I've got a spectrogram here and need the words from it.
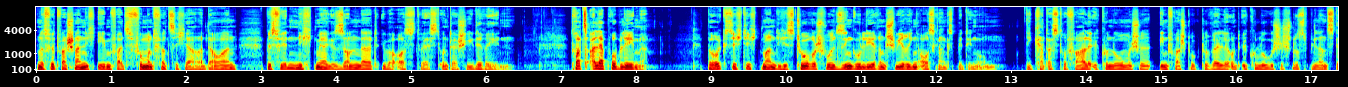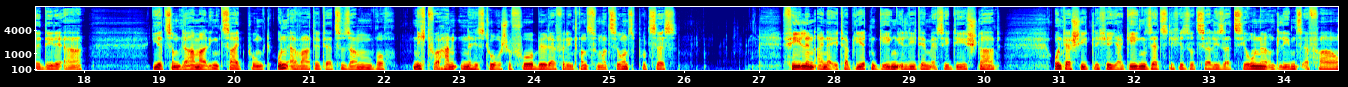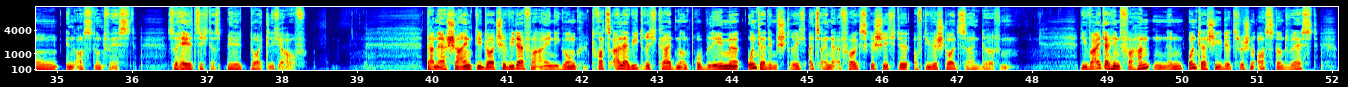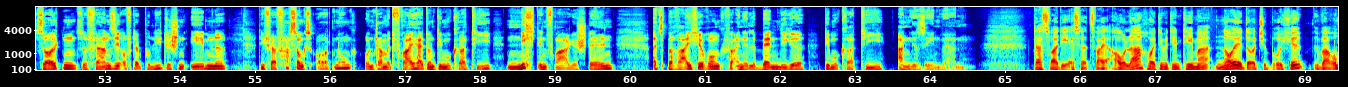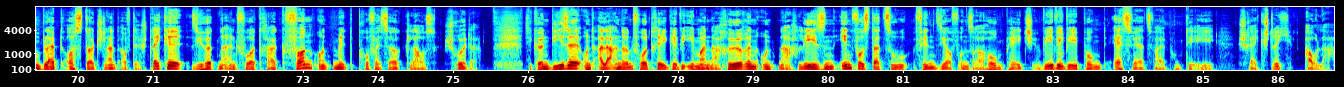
und es wird wahrscheinlich ebenfalls 45 Jahre dauern, bis wir nicht mehr gesondert über Ost-West-Unterschiede reden. Trotz aller Probleme berücksichtigt man die historisch wohl singulären schwierigen Ausgangsbedingungen, die katastrophale ökonomische, infrastrukturelle und ökologische Schlussbilanz der DDR, ihr zum damaligen Zeitpunkt unerwarteter Zusammenbruch, nicht vorhandene historische Vorbilder für den Transformationsprozess, Fehlen einer etablierten Gegenelite im SED-Staat, unterschiedliche, ja gegensätzliche Sozialisationen und Lebenserfahrungen in Ost und West. So hält sich das Bild deutlich auf. Dann erscheint die deutsche Wiedervereinigung trotz aller Widrigkeiten und Probleme unter dem Strich als eine Erfolgsgeschichte, auf die wir stolz sein dürfen. Die weiterhin vorhandenen Unterschiede zwischen Ost und West sollten, sofern sie auf der politischen Ebene die Verfassungsordnung und damit Freiheit und Demokratie nicht in Frage stellen, als Bereicherung für eine lebendige Demokratie angesehen werden. Das war die SWR2 Aula, heute mit dem Thema Neue deutsche Brüche. Warum bleibt Ostdeutschland auf der Strecke? Sie hörten einen Vortrag von und mit Professor Klaus Schröder. Sie können diese und alle anderen Vorträge wie immer nachhören und nachlesen. Infos dazu finden Sie auf unserer Homepage www.swr2.de-aula.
